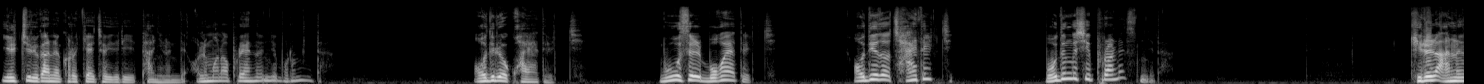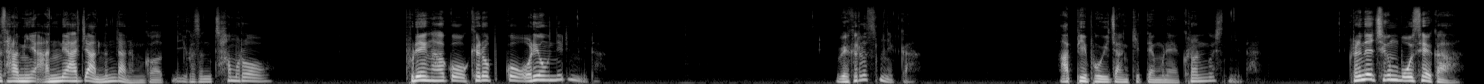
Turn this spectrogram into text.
일주일간을 그렇게 저희들이 다니는데 얼마나 불행했는지 모릅니다. 어디로 가야 될지, 무엇을 먹어야 될지, 어디에서 자야 될지, 모든 것이 불안했습니다. 길을 아는 사람이 안내하지 않는다는 것, 이것은 참으로 불행하고 괴롭고 어려운 일입니다. 왜 그렇습니까? 앞이 보이지 않기 때문에 그런 것입니다. 그런데 지금 모세가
